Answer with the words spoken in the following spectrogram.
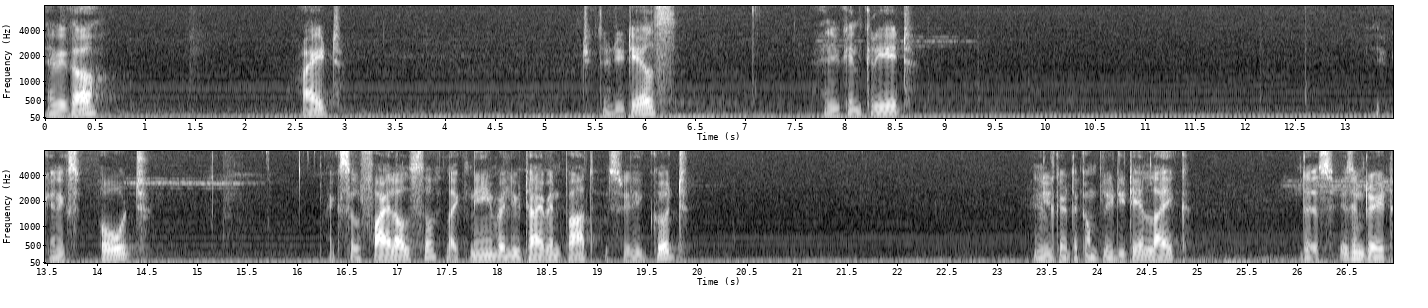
Here we go. Right. Check the details. And you can create you can export excel file also like name value type and path. It's really good. And you'll get the complete detail like this. Isn't great?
